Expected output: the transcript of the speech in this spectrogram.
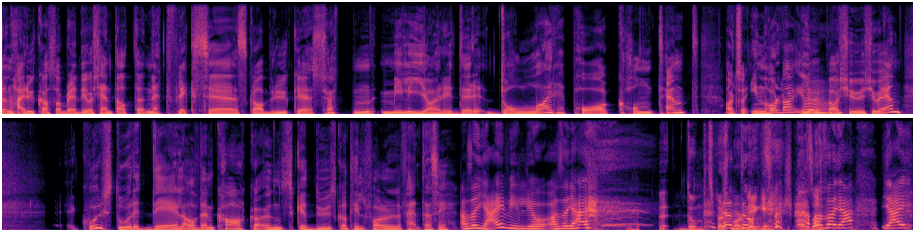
Denne uka så ble det jo kjent at Netflix eh, skal bruke 17 milliarder dollar på content, altså innhold, da, i løpet av 2021. Hvor stor del av den kaka ønsker du skal tilfalle fantasy? Altså, jeg vil jo Altså, jeg Dumt er spørsmål, dumt Birger. Altså, Altså, jeg, jeg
